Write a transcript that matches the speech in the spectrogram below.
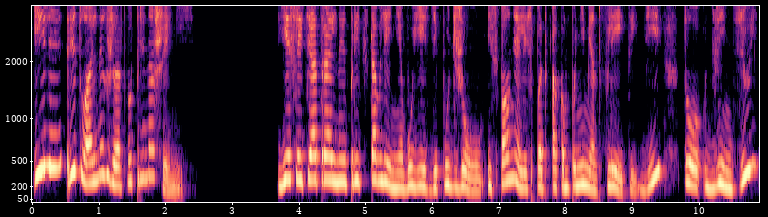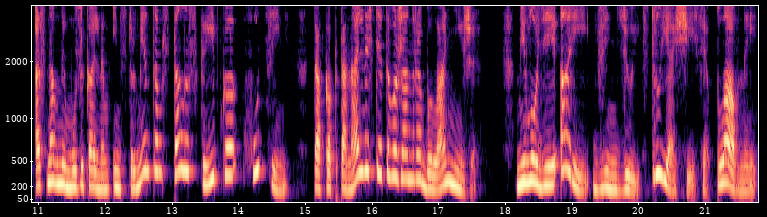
или ритуальных жертвоприношений. Если театральные представления в уезде Пуджоу исполнялись под аккомпанемент флейты Ди, то в Цзиньцзюй основным музыкальным инструментом стала скрипка хуцинь, так как тональность этого жанра была ниже – Мелодии арии дзиньцзюй струящиеся, плавные,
